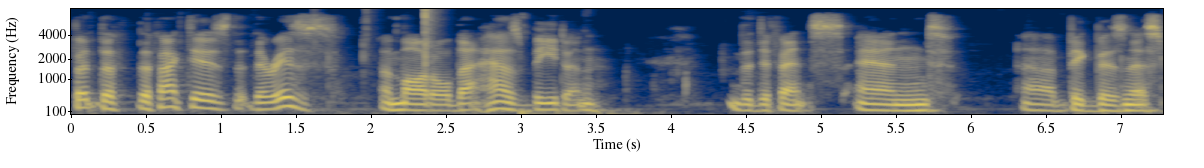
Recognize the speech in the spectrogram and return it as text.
but the the fact is that there is a model that has beaten the defense and uh, big business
